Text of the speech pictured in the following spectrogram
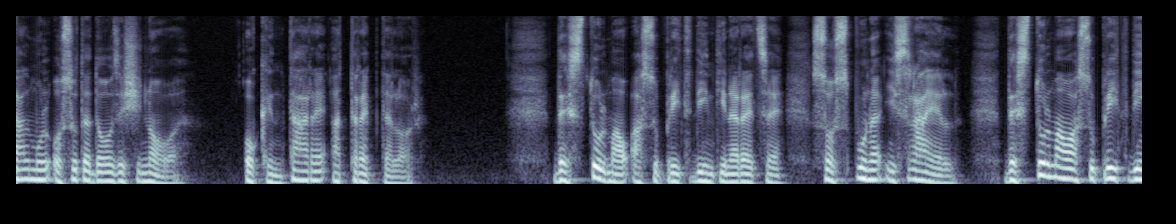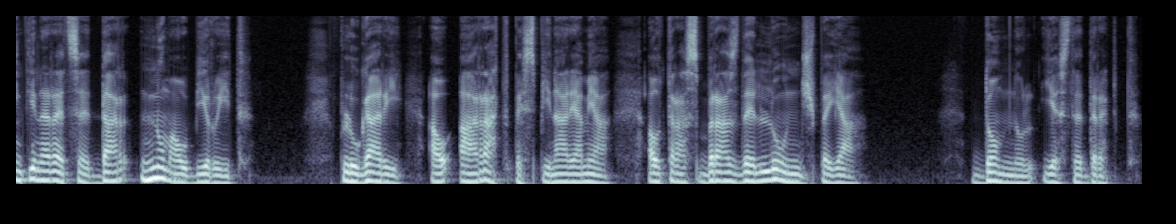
Psalmul 129 O cântare a treptelor Destul m-au asuprit din tinerețe, să o spună Israel. Destul m-au asuprit din tinerețe, dar nu m-au biruit. Plugarii au arat pe spinarea mea, au tras brazde lungi pe ea. Domnul este drept.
